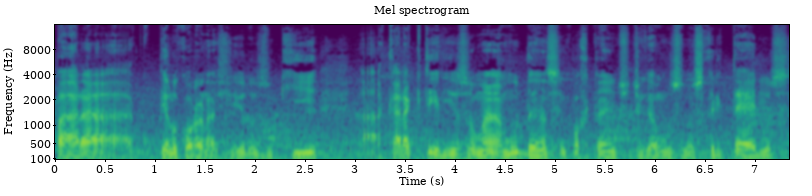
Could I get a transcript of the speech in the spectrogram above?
para, pelo coronavírus, o que ah, caracteriza uma mudança importante, digamos, nos critérios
